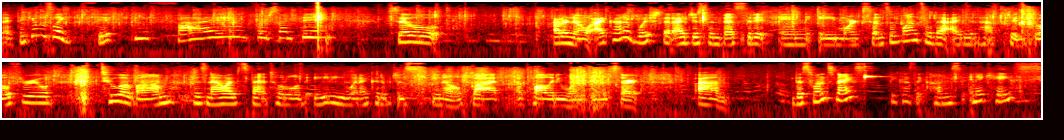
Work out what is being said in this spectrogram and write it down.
I think it was like 55 or something. So I don't know. I kind of wish that I just invested it in a more expensive one so that I didn't have to go through two of them because now I've spent a total of 80 when I could have just, you know, got a quality one from the start. Um, this one's nice because it comes in a case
